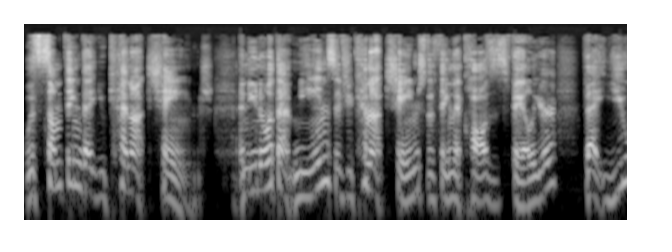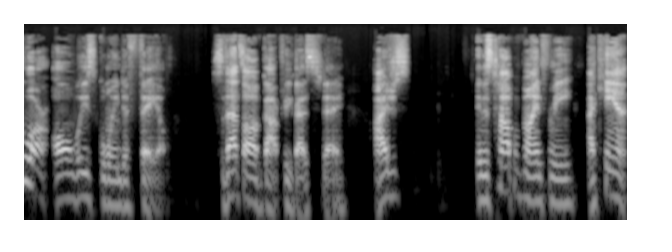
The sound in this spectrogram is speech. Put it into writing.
with something that you cannot change. And you know what that means? If you cannot change the thing that causes failure, that you are always going to fail. So that's all I've got for you guys today. I just, it was top of mind for me. I can't,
